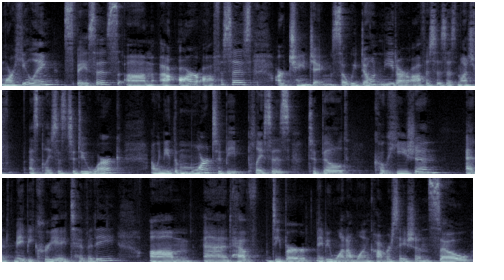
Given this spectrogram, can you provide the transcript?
more healing spaces. Um, our offices are changing, so we don't need our offices as much as places to do work, and we need them more to be places to build cohesion and maybe creativity um, and have deeper, maybe one on one conversations. So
